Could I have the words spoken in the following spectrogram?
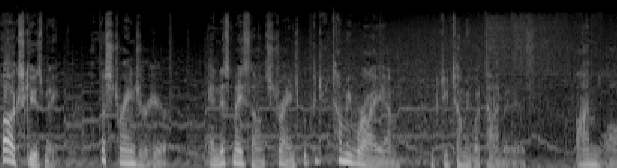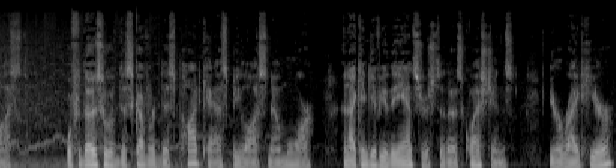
Oh, excuse me. I'm a stranger here. And this may sound strange, but could you tell me where I am? Could you tell me what time it is? I'm lost. Well, for those who have discovered this podcast, Be Lost No More, and I can give you the answers to those questions. You're right here,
